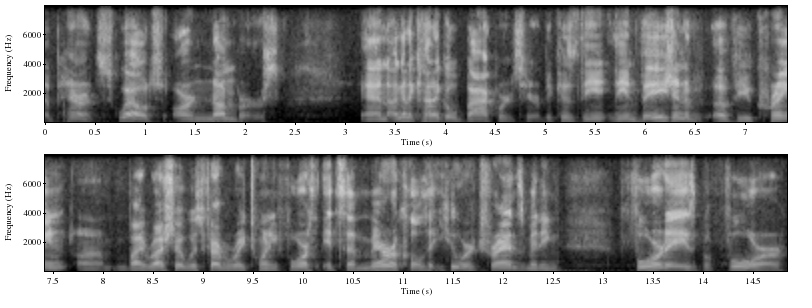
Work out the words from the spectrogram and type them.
apparent squelch are numbers and I'm going to kind of go backwards here because the, the invasion of, of Ukraine um, by Russia was February 24th. It's a miracle that you were transmitting four days before.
